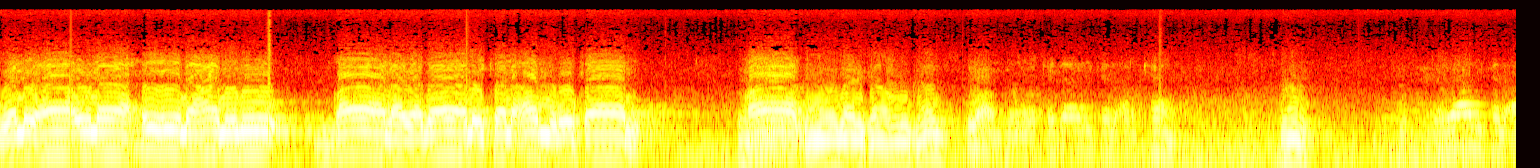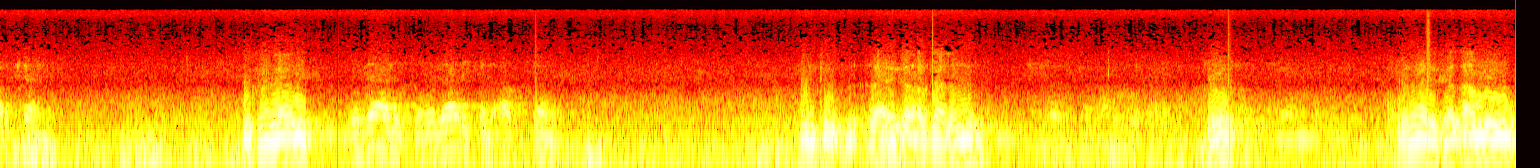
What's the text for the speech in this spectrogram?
ولهؤلاء حين عملوا قال وذلك الأمر كان. قال وذلك الأمر كان؟ نعم. وكذلك الأركان. وذلك الأركان. وكذلك؟ وذلك وذلك الأركان. أنتم ذلك الأركان هم؟ كذلك الأمر؟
